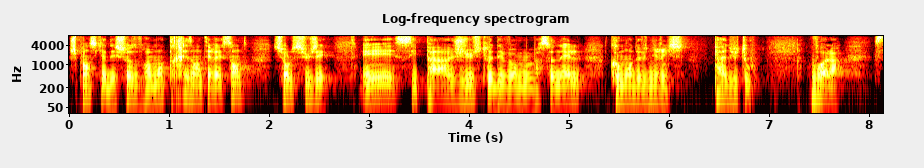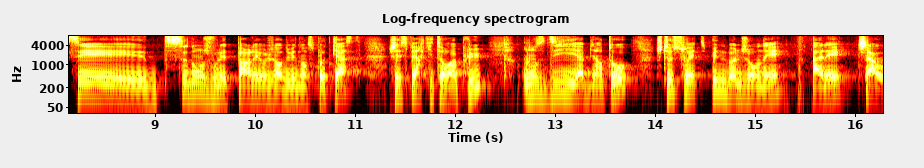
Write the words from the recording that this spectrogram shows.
Je pense qu'il y a des choses vraiment très intéressantes sur le sujet. Et c'est pas juste le développement personnel, comment devenir riche. Pas du tout. Voilà, c'est ce dont je voulais te parler aujourd'hui dans ce podcast. J'espère qu'il t'aura plu. On se dit à bientôt. Je te souhaite une bonne journée. Allez, ciao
